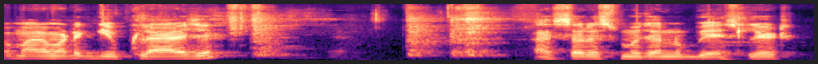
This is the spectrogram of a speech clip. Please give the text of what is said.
મારા માટે ગિફ્ટ લાવ્યા છે. આ સરસ મજાનું બ્રેસલેટ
